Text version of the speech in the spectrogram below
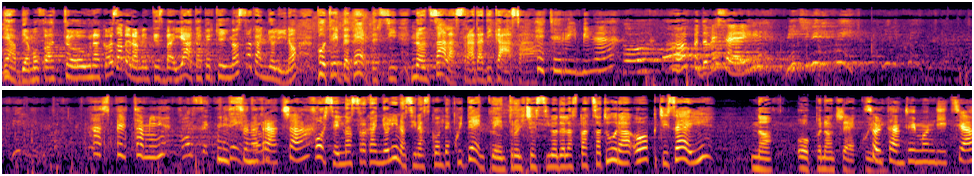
e abbiamo fatto una cosa veramente sbagliata perché il nostro cagnolino potrebbe perdersi, non sa la strada di casa. È terribile. Hop, dove sei? Vinci, vieni qui. Aspettami. Forse Nessuna dentro? traccia? Forse il nostro cagnolino si nasconde qui dentro, dentro il cestino della spazzatura. Op, ci sei? No, Op non c'è qui. Soltanto immondizia.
